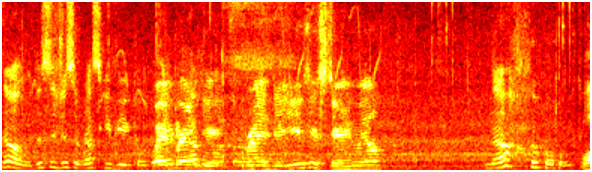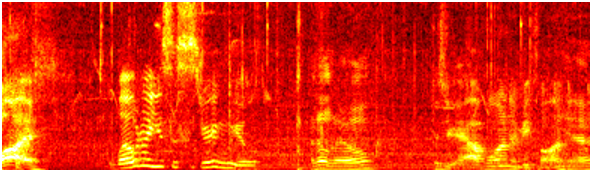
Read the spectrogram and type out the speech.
No, this is just a rescue vehicle. Wait, Brandon, do you. Brandon, do you use your steering wheel? No. Why? Why would I use the steering wheel? I don't know. Because you have one. It'd be fun. Yeah.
